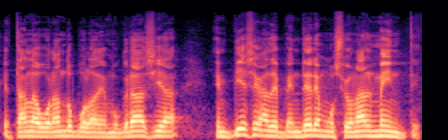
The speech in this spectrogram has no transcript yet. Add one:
que están laborando por la democracia empiecen a depender emocionalmente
